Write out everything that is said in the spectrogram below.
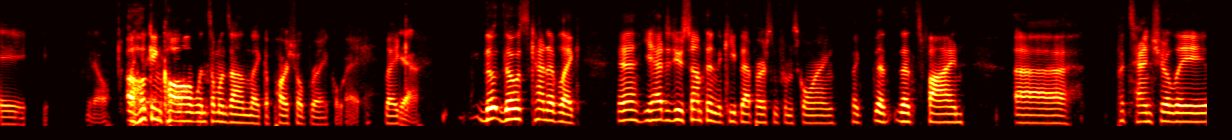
a you know a like hooking call when someone's on like a partial breakaway like yeah th- those kind of like eh you had to do something to keep that person from scoring like that that's fine uh potentially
